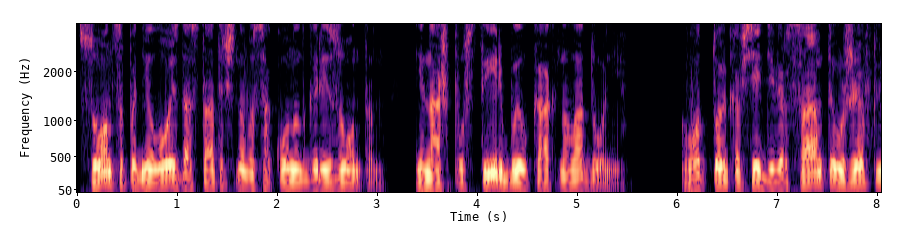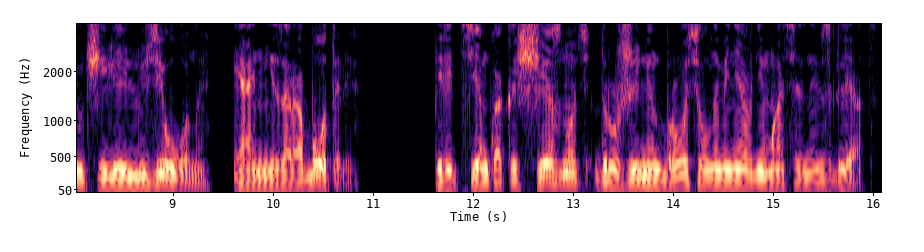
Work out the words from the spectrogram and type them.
Солнце поднялось достаточно высоко над горизонтом, и наш пустырь был как на ладони. Вот только все диверсанты уже включили иллюзионы, и они заработали — Перед тем, как исчезнуть, Дружинин бросил на меня внимательный взгляд.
